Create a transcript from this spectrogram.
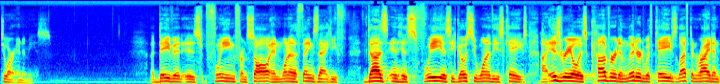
to our enemies David is fleeing from Saul, and one of the things that he f- does in his flee is he goes to one of these caves. Uh, Israel is covered and littered with caves left and right, and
